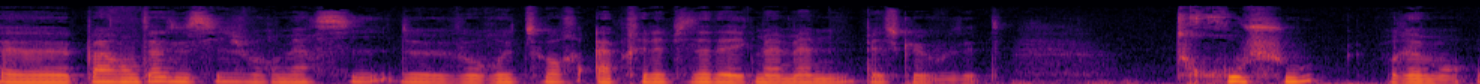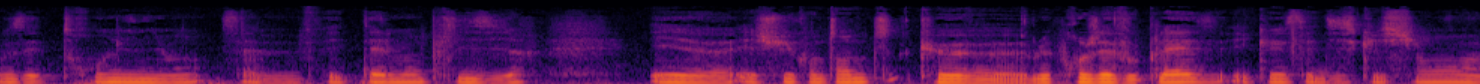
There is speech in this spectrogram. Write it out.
Euh, parenthèse aussi, je vous remercie de vos retours après l'épisode avec ma mamie, parce que vous êtes trop chou, vraiment, vous êtes trop mignon, ça me fait tellement plaisir. Et, euh, je suis contente que euh, le projet vous plaise et que cette discussion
